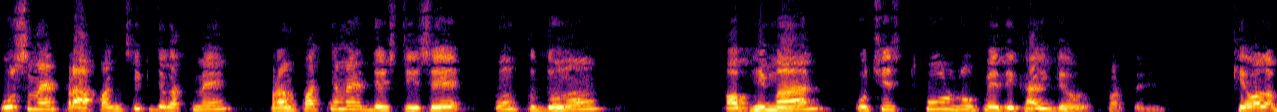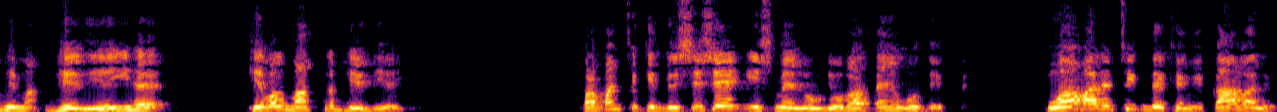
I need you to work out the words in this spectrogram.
उसमें प्रापंचिक जगत में में दृष्टि से उक्त दोनों अभिमान कुछ स्थूल रूप में दिखाई पड़ते हैं? केवल अभिमान भेद यही है, केवल मात्र भेद यही। प्रपंच की दृष्टि से इसमें लोग जो रहते हैं वो देखते हैं। वहाँ वाले ठीक देखेंगे। कहाँ वाले?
